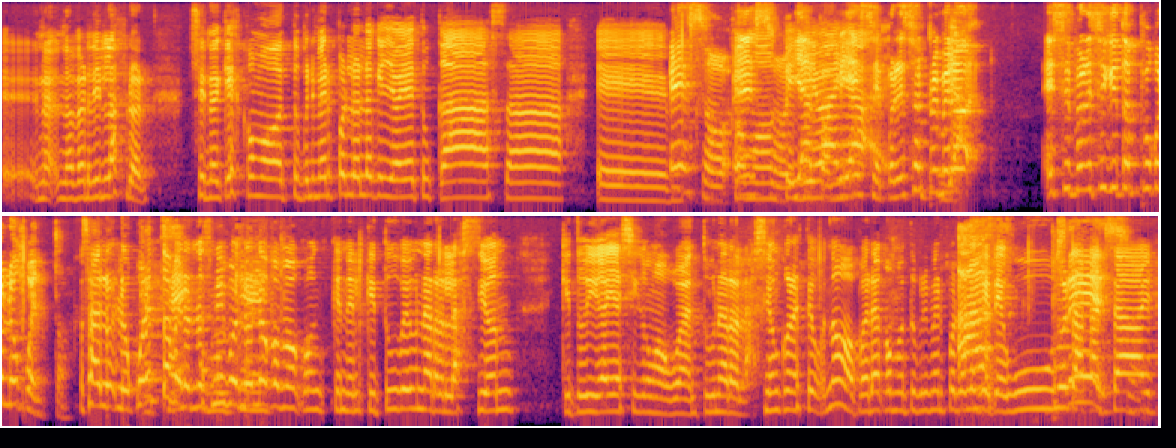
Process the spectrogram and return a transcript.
eh, no, no perdí la flor, sino que es como tu primer pololo que lleváis a tu casa. eh, Eso, como eso, que ya, ese. Por eso el primero. Ya. Ese eso yo tampoco lo cuento. O sea, lo, lo cuento, pero no es mi pololo que- como con, que en el que tuve una relación que tú digas así como, bueno, tuve una relación con este... No, pero era como tu primer pololo Ah, que te gusta. ¿cachai?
